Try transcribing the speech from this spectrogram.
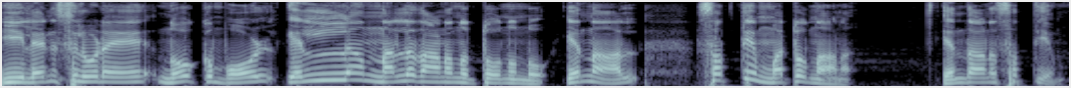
ഈ ലെൻസിലൂടെ നോക്കുമ്പോൾ എല്ലാം നല്ലതാണെന്ന് തോന്നുന്നു. എന്നാൽ സത്യം മറ്റൊന്നാണ്. എന്താണ് സത്യം?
